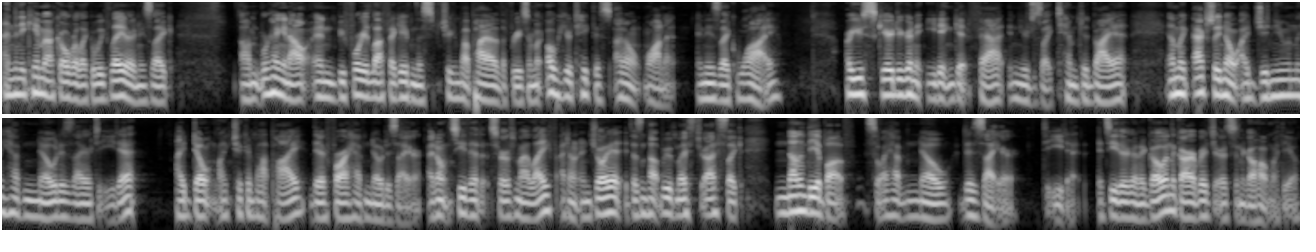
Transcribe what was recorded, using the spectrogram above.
and then he came back over like a week later, and he's like, um, "We're hanging out." And before he left, I gave him this chicken pot pie out of the freezer. I'm like, "Oh, here, take this. I don't want it." And he's like, "Why?" Are you scared you're going to eat it and get fat and you're just like tempted by it? And I'm like, actually, no, I genuinely have no desire to eat it. I don't like chicken pot pie, therefore I have no desire. I don't see that it serves my life. I don't enjoy it. It doesn't help me with my stress, like none of the above. So I have no desire to eat it. It's either going to go in the garbage or it's going to go home with you.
